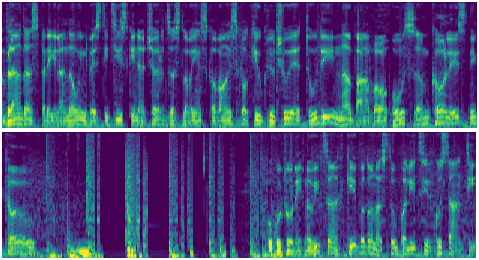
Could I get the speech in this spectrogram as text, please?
Vlada sprejela nov investicijski načrt za slovensko vojsko, ki vključuje tudi nabavo osem kolesnikov. V kulturnih novicah, kje bodo nastopali cirkusanti.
